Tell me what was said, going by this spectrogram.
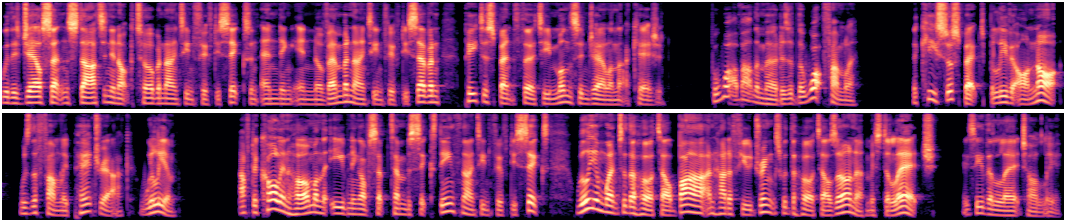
With his jail sentence starting in October 1956 and ending in November 1957, Peter spent 13 months in jail on that occasion. But what about the murders of the Watt family? The key suspect, believe it or not, was the family patriarch, William. After calling home on the evening of September 16, 1956, William went to the hotel bar and had a few drinks with the hotel's owner, Mr. Leitch. It's either Leitch or Leitch.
